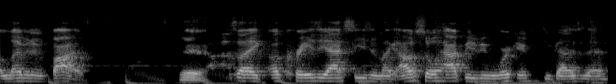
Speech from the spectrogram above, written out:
eleven and five. Yeah, it was like a crazy ass season. Like I was so happy to be working with you guys then.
